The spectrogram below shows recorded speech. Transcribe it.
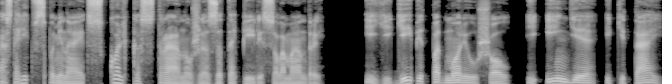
а старик вспоминает, сколько стран уже затопили саламандры. И Египет под море ушел, и Индия, и Китай.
